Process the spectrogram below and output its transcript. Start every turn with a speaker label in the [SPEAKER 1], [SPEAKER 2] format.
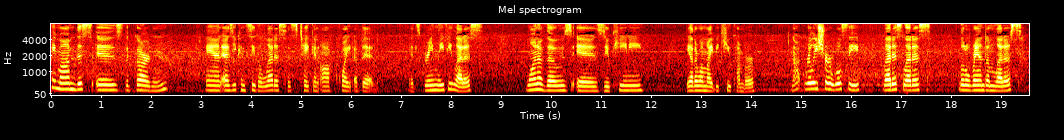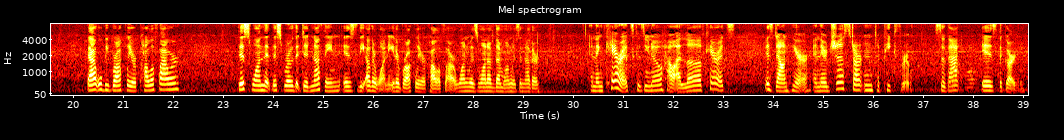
[SPEAKER 1] Hey mom, this is the garden and as you can see the lettuce has taken off quite a bit. It's green leafy lettuce. One of those is zucchini. The other one might be cucumber. Not really sure, we'll see. Lettuce, lettuce, little random lettuce. That will be broccoli or cauliflower. This one, that this row that did nothing, is the other one, either broccoli or cauliflower. One was one of them, one was another. And then carrots, because you know how I love carrots, is down here. And they're just starting to peek through. So that is the garden.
